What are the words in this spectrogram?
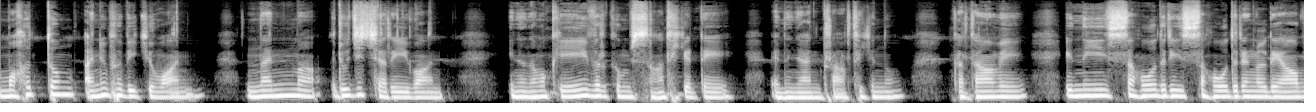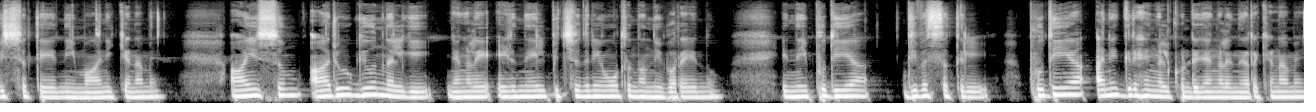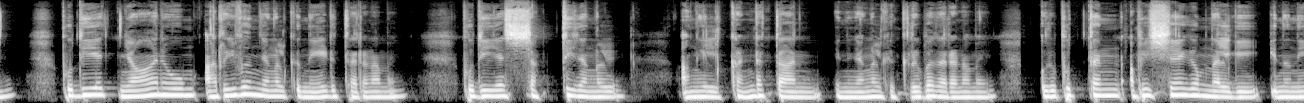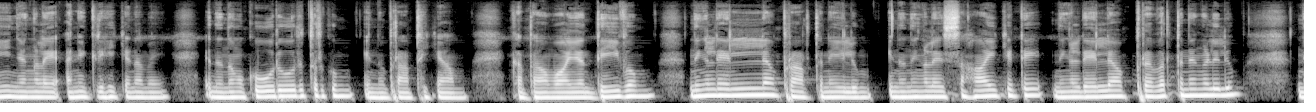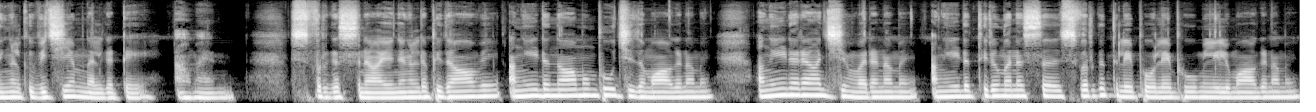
മഹത്വം അനുഭവിക്കുവാൻ നന്മ രുചിച്ചറിയുവാൻ ഇന്ന് നമുക്ക് ഏവർക്കും സാധിക്കട്ടെ എന്ന് ഞാൻ പ്രാർത്ഥിക്കുന്നു. കർത്താവെ ഇന്ന് ഈ സഹോദരി സഹോദരങ്ങളുടെ ആവശ്യത്തെ നീ മാനിക്കണമേ. ആയുസ്സും ആരോഗ്യവും നൽകി ഞങ്ങളെ എഴുന്നേൽപ്പിച്ചതിനെ ഓർത്ത് നന്ദി പറയുന്നു. ഇന്ന് ഈ പുതിയ ദിവസത്തിൽ പുതിയ അനുഗ്രഹങ്ങൾ കൊണ്ട് ഞങ്ങളെ നിറയ്ക്കണമേ. പുതിയ ജ്ഞാനവും അറിവും ഞങ്ങൾക്ക് നേടിത്തരണമേ. പുതിയ ശക്തി ഞങ്ങൾ അങ്ങിൽ കണ്ടെത്താൻ ഇന്ന് ഞങ്ങൾക്ക് കൃപ തരണമേ. ഒരു പുത്തൻ അഭിഷേകം നൽകി ഇന്ന് നീ ഞങ്ങളെ അനുഗ്രഹിക്കണമേ എന്ന് നമുക്ക് ഓരോരുത്തർക്കും ഇന്ന് പ്രാർത്ഥിക്കാം. കഥാവായ ദൈവം നിങ്ങളുടെ എല്ലാ പ്രാർത്ഥനയിലും ഇന്ന് നിങ്ങളെ സഹായിക്കട്ടെ. നിങ്ങളുടെ എല്ലാ പ്രവർത്തനങ്ങളിലും നിങ്ങൾക്ക് വിജയം നൽകട്ടെ. ആമേൻ. സ്വർഗസ്നായ ഞങ്ങളുടെ പിതാവേ അങ്ങയുടെ നാമം പൂജിതമാകണമേ. അങ്ങയുടെ രാജ്യം വരണമേ. അങ്ങയുടെ തിരുമനസ് സ്വർഗത്തിലെ പോലെ ഭൂമിയിലുമാകണമേ.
